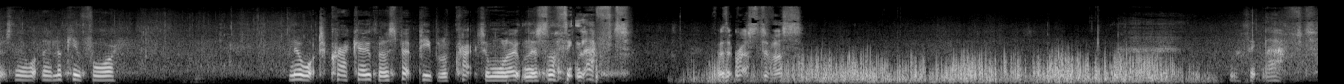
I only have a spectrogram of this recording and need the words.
Experts know what they're looking for. Know what to crack open. I expect people have cracked them all open. There's nothing left for the rest of us. Nothing left.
